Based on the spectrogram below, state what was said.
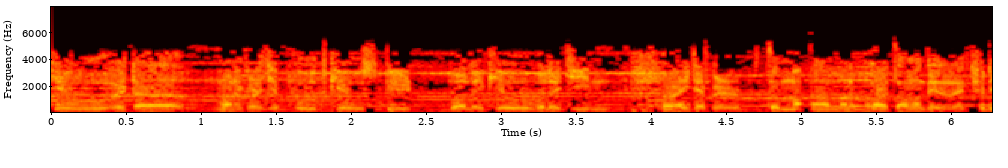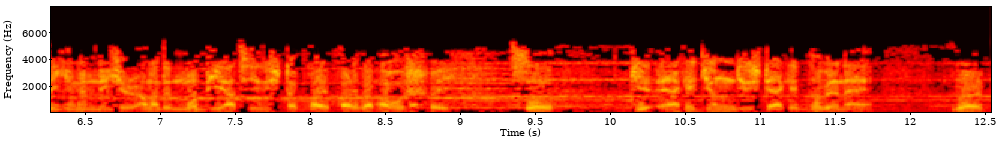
কেউ এটা মনে করে যে ভূত কেউ স্পিরিট বলে কেউ বলে জিন এই টাইপের তো মানে ভয় তো আমাদের অ্যাকচুয়ালি হিউম্যান নেচার আমাদের মধ্যেই আছে জিনিসটা ভয় পাওয়ার বা অবশ্যই। সো এক একজন জিনিসটা এক এক ভাবে নেয় বাট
